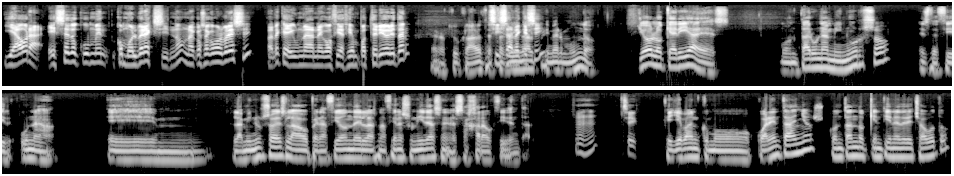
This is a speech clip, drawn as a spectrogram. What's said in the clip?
y ahora ese documento como el Brexit no una cosa como el Brexit vale que hay una negociación posterior y tal Pero tú, claro, te Si estás sale que al sí. primer mundo. Yo lo que haría es montar una Minurso, es decir, una... eh, la Minurso es la operación de las Naciones Unidas en el Sáhara Occidental, sí que llevan como 40 años contando quién tiene derecho a voto.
